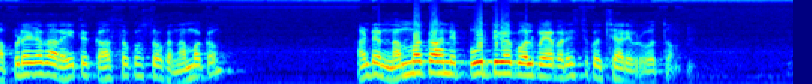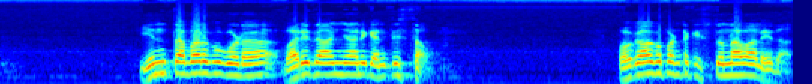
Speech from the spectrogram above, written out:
అప్పుడే కదా రైతు కాస్త కోస్త ఒక నమ్మకం. అంటే నమ్మకాన్ని పూర్తిగా కోల్పోయే పరిస్థితికి వచ్చారు ఈ ప్రభుత్వం. ఇంతవరకు కూడా వరి ధాన్యానికి ఎంత ఇస్తావు? పొగాకు పంటకి ఇస్తున్నావా లేదా?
